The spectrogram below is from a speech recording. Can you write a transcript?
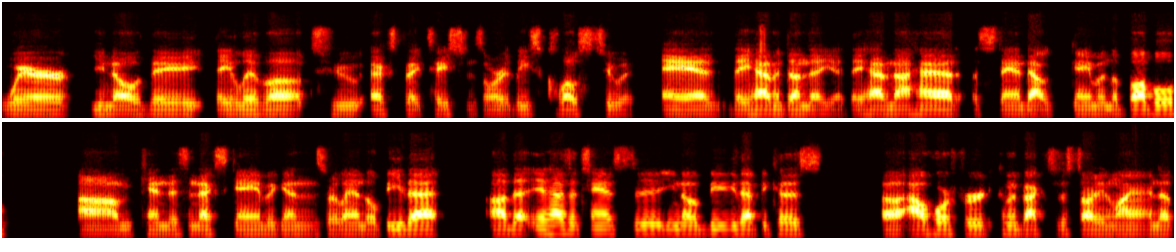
where you know they they live up to expectations or at least close to it and they haven't done that yet. They have not had a standout game in the bubble. Um, can this next game against orlando be that? Uh, that it has a chance to you know be that because uh, al horford coming back to the starting lineup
